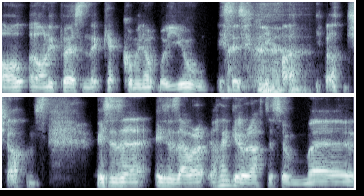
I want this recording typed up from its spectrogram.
all, the only person that kept coming up were you. He says, your, your jobs. He says, uh, he says, I, think they were after some uh,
